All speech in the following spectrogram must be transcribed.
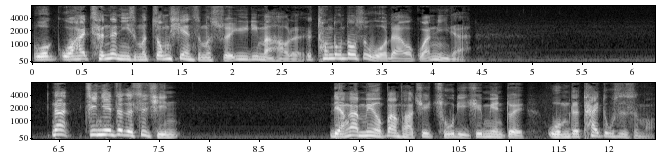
我我还承认你什么中线什么水域立马好了，通通都是我的，我管你的。那今天这个事情，两岸没有办法去处理去面对，我们的态度是什么？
